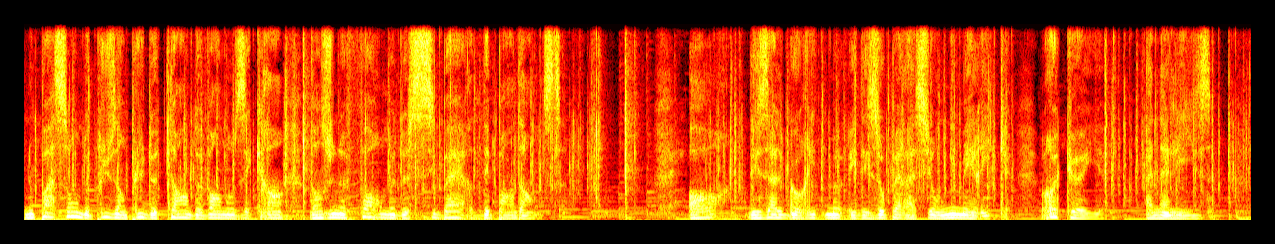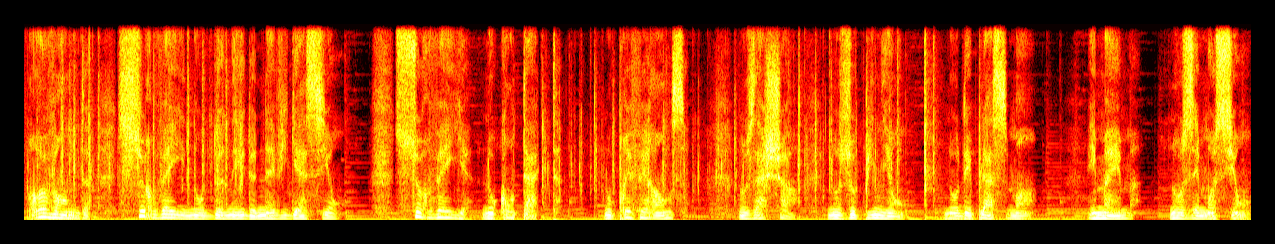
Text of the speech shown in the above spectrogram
Nous passons de plus en plus de temps devant nos écrans dans une forme de cyberdépendance. Or, des algorithmes et des opérations numériques recueillent, analysent, revendent, surveillent nos données de navigation, surveillent nos contacts, nos préférences, nos achats, nos opinions, nos déplacements et même nos émotions.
